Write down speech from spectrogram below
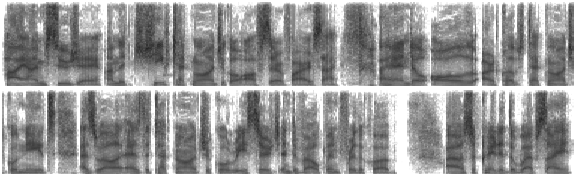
Hi, I'm Sujay. I'm the Chief Technological Officer of FiReSci. I handle all of our club's technological needs as well as the technological research and development for the club. I also created the website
